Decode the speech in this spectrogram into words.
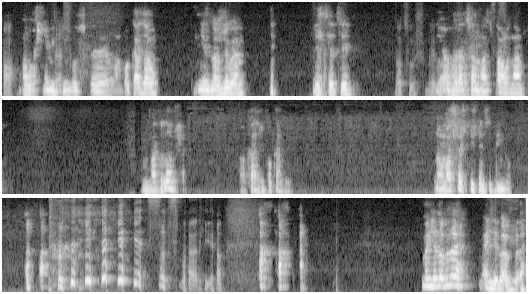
O, O właśnie Też. Mikingus e, wam pokazał. Nie zdążyłem. Niestety no cóż, bywa. ja wracam na spawna. Bardzo dobrze. Pokazuj, pokazuj. No, masz 6000 pingów. Jezus Maria. Będzie dobrze? Będzie dobrze.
